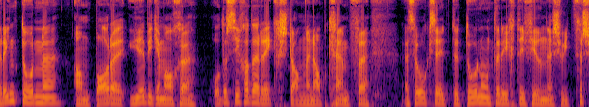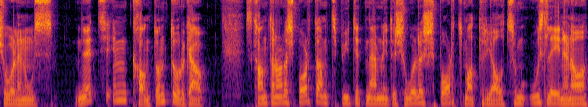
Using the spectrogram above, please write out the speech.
Ringturnen, am Barren Übungen machen oder sich an den Reckstangen abkämpfen. So sieht der Turnunterricht in vielen Schweizer Schulen aus. Nicht im Kanton Thurgau. Das kantonale Sportamt bietet nämlich den Schulen Sportmaterial zum Auslehnen an.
